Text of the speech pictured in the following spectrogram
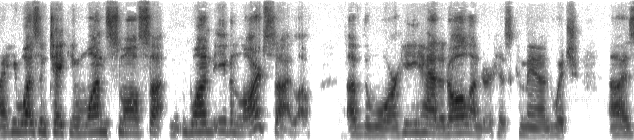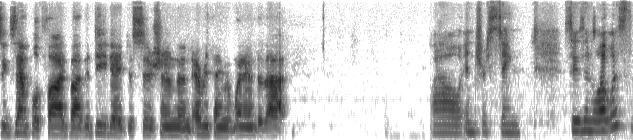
Uh, he wasn't taking one small, one even large silo of the war. He had it all under his command, which uh, is exemplified by the D-Day decision and everything that went into that. Wow, interesting. Susan, what was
